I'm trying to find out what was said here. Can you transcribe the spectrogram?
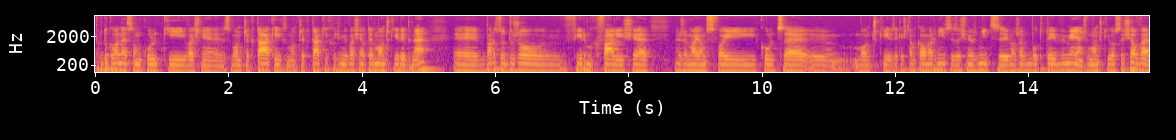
produkowane są kulki właśnie z mączek takich, z mączek takich. Chodzi mi właśnie o te mączki rybne. Bardzo dużo firm chwali się, że mają w swojej kulce mączki z jakiejś tam kałamarnicy, z ośmiornicy, można by było tutaj wymieniać mączki łososiowe,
